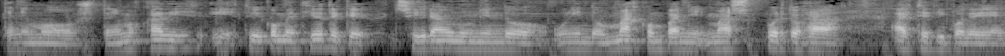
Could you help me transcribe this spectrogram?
tenemos tenemos Cádiz y estoy convencido de que se irán uniendo uniendo más más puertos a, a este tipo de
